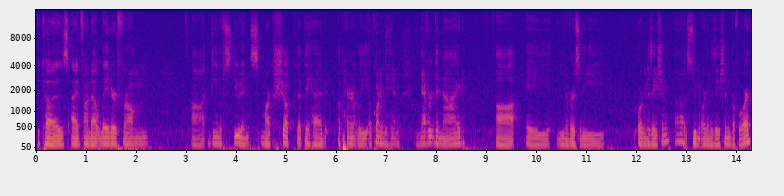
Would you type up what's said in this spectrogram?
because I had found out later from uh, dean of students Marc Shook that they had apparently, according to him, never denied uh, a university organization, uh, student organization before.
